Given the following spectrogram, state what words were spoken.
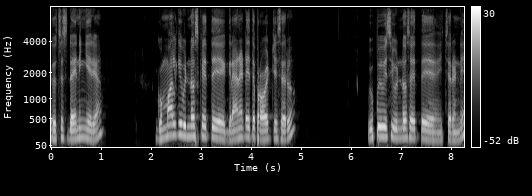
ఇది వచ్చేసి డైనింగ్ ఏరియా. గుమ్మాలకి విండోస్కి అయితే గ్రానైట్ అయితే ప్రొవైడ్ చేశారు. యూపీవీసీ విండోస్ అయితే ఇచ్చారండి.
